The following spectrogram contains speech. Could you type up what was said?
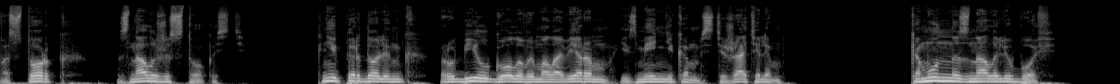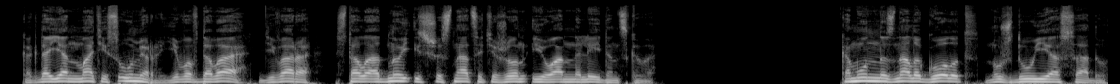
восторг, знала жестокость. Книппердолинг рубил головы маловерам, изменникам, стяжателям. Комунна знала любовь. Когда Ян Матис умер, его вдова, Дивара, стала одной из шестнадцати жен Иоанна Лейденского. Комунна знала голод, нужду и осаду.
